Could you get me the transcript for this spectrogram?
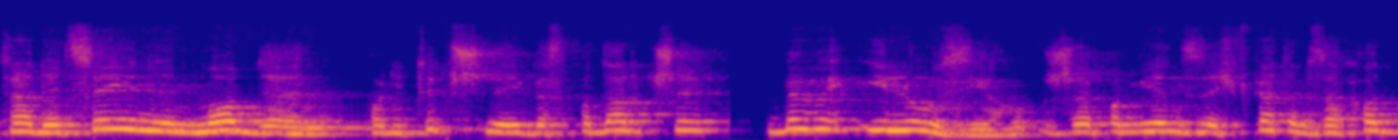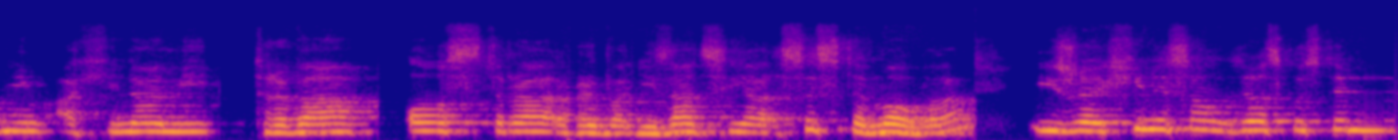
tradycyjny model polityczny i gospodarczy były iluzją, że pomiędzy światem zachodnim a Chinami trwa ostra rywalizacja systemowa i że Chiny są w związku z tym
